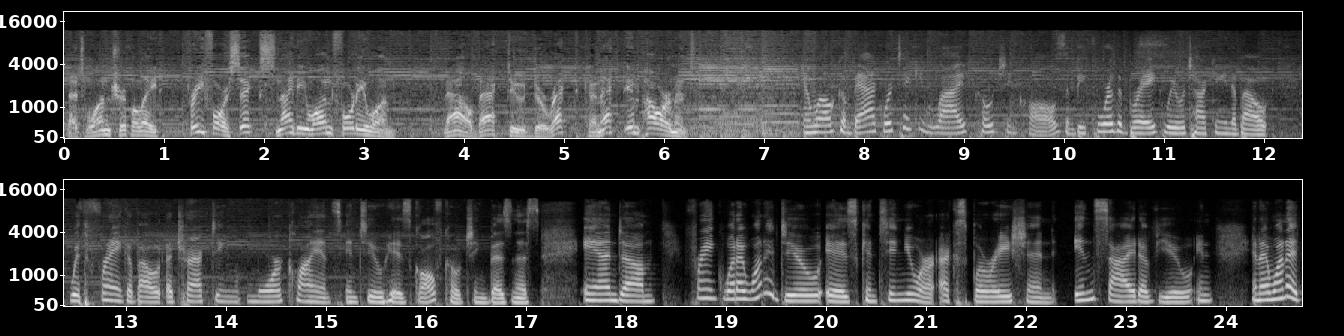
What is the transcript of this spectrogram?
That's 1 888 346 9141. Now back to Direct Connect Empowerment. And welcome back. We're taking live coaching calls. And before the break, we were talking about with Frank about attracting more clients into his golf coaching business. And um, Frank, what I want to do is continue our exploration inside of you. And, and I want to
